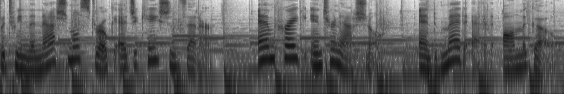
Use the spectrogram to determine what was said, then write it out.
between the National Stroke Education Center, MCRAG International, and MedEd on the Go.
